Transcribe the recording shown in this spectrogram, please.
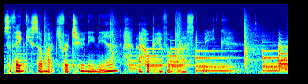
so thank you so much for tuning in. I hope you have a blessed week.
